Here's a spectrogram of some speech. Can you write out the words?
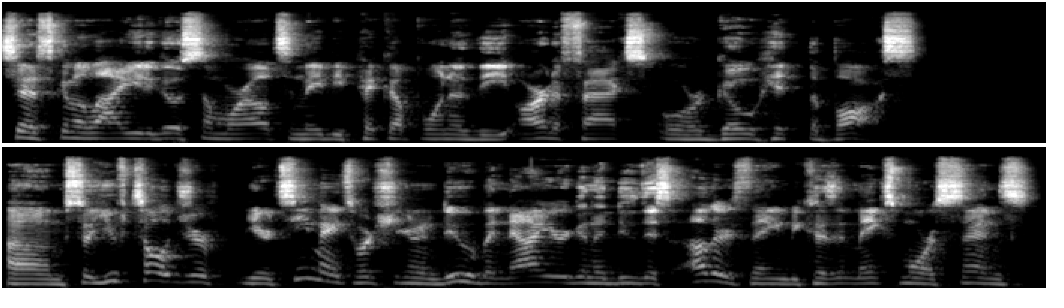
so it's going to allow you to go somewhere else and maybe pick up one of the artifacts or go hit the boss. Um, so you've told your your teammates what you're going to do, but now you're going to do this other thing because it makes more sense,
